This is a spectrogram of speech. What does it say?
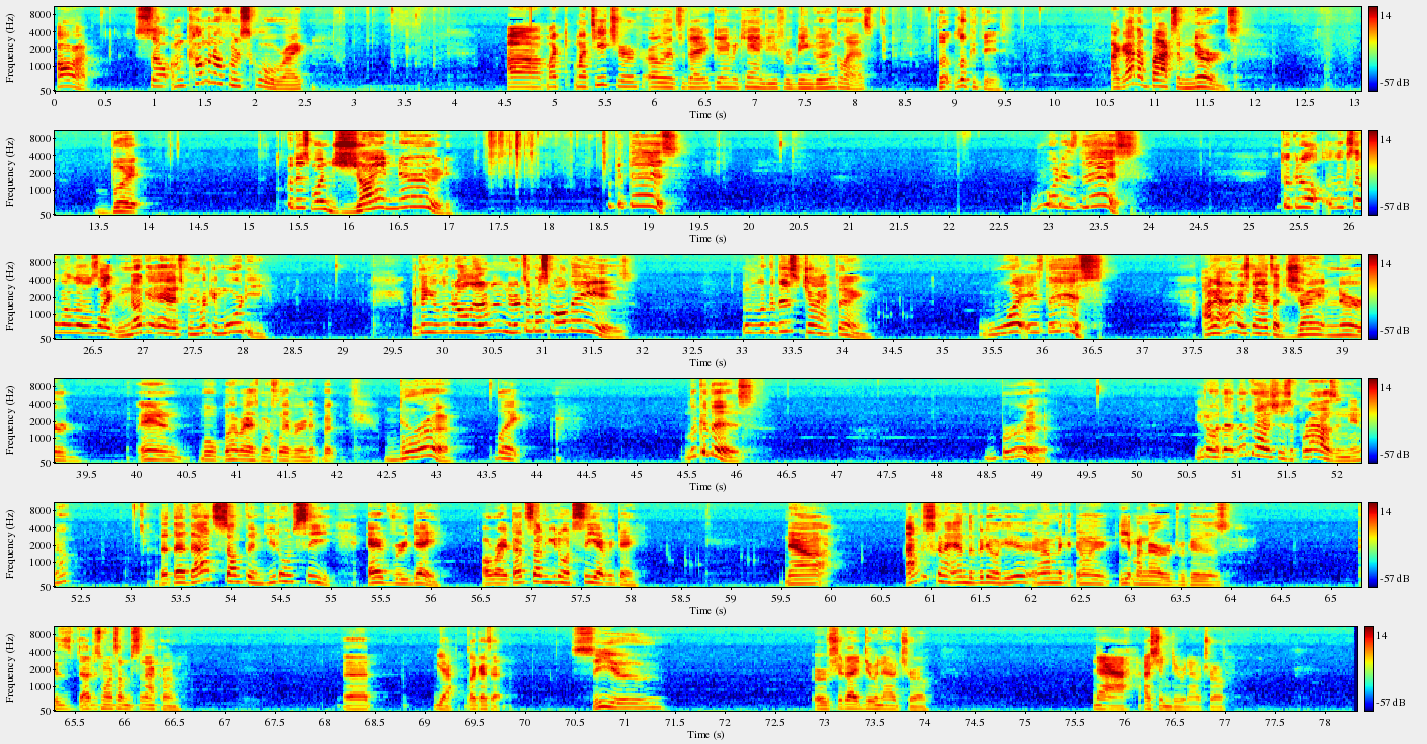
Alright, so I'm coming off from school, right? Uh, my, my teacher earlier today gave me candy for being good in class. But look at this. I got a box of nerds. But, look at this one giant nerd. Look at this. What is this? Look at all, it looks like one of those like nugget heads from Rick and Morty. But then you look at all the other nerds, look how small they is. Look at this giant thing. What is this? I mean, I understand it's a giant nerd, and, well, probably has more flavor in it, but, bruh, like, look at this. Bruh. You know, that, that's actually surprising, you know? That, that That's something you don't see every day. Alright, that's something you don't see every day. Now, I'm just gonna end the video here, and I'm gonna, I'm gonna eat my nerds because, because I just want something to snack on. Uh, yeah, like I said, see you. Or should I do an outro? Nah, I shouldn't do an outro.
